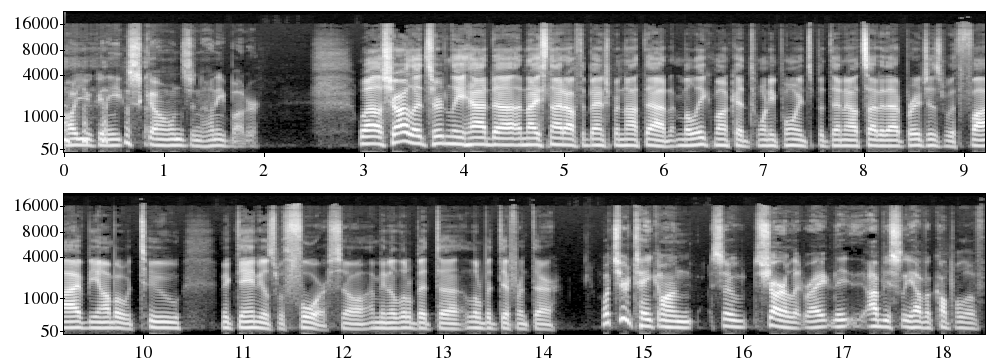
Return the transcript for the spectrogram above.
All you can eat scones and honey butter. Well, Charlotte certainly had uh, a nice night off the bench, but not that. Malik Monk had 20 points, but then outside of that, Bridges with five, Biyombo with two, McDaniels with four. So I mean, a little bit, uh, a little bit different there. What's your take on so Charlotte? Right, they obviously have a couple of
